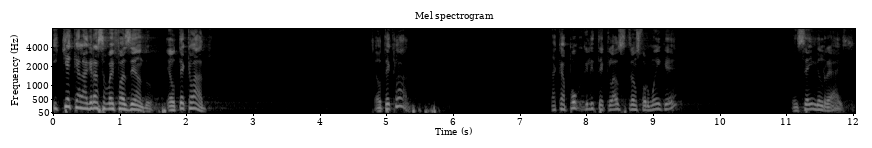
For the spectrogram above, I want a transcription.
e que aquela graça vai fazendo? É o teclado. É o teclado. Daqui a pouco aquele teclado se transformou em quê? Em 100 mil reais.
